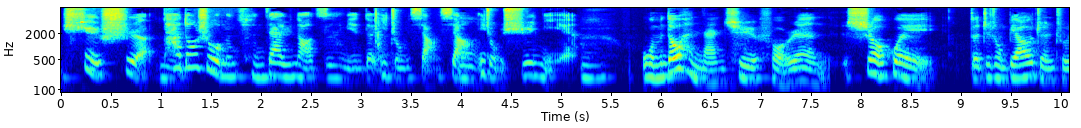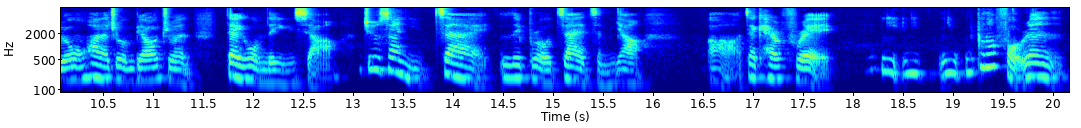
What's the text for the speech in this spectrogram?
叙事，它都是我们存在于脑子里面的一种想象，一种虚拟。嗯，我们都很难去否认社会的这种标准，主流文化的这种标准带给我们的影响。就算你再 liberal，再怎么样啊，再 carefree，你你你你不能否认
